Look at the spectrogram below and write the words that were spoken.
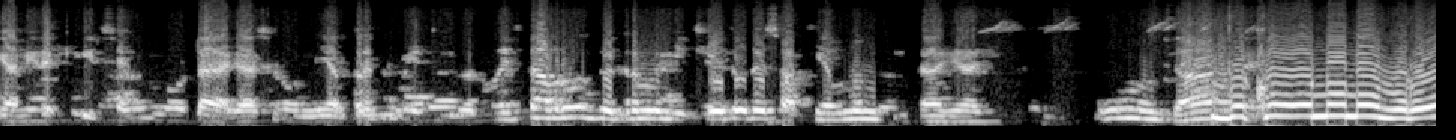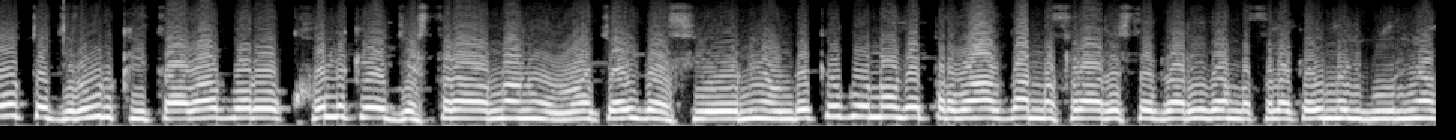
ਯਾਨੀ ਰਖੀਰ ਸਿੰਘ ਨੂੰ ਹਟਾਇਆ ਗਿਆ ਸ਼੍ਰੋਮਣੀ ਅੰਤਰ ਕਮੇਟੀ ਵੱਲੋਂ ਇਸ ਦਾ ਵਿਰੋਧ ਵਿਕਰਮ ਨੀਚੇ ਤੇ ਉਹਦੇ ਸਾਥੀਆਂ ਵੱਲੋਂ ਕੀਤਾ ਗਿਆ ਉਹ ਦੇਖੋ ਉਹਨਾਂ ਨੇ ਵਿਰੋਧ ਤਾਂ ਜ਼ਰੂਰ ਕੀਤਾ ਵਾ ਪਰ ਉਹ ਖੁੱਲ ਕੇ ਜਿਸ ਤਰ੍ਹਾਂ ਉਹਨਾਂ ਨੂੰ ਆਉਣਾ ਚਾਹੀਦਾ ਸੀ ਉਹ ਨਹੀਂ ਆਉਂਦੇ ਕਿਉਂਕਿ ਉਹਨਾਂ ਦੇ ਪਰਿਵਾਰ ਦਾ ਮਸਲਾ ਰਿਸ਼ਤੇਦਾਰੀ ਦਾ ਮਸਲਾ ਕਈ ਮਜਬੂਰੀਆਂ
